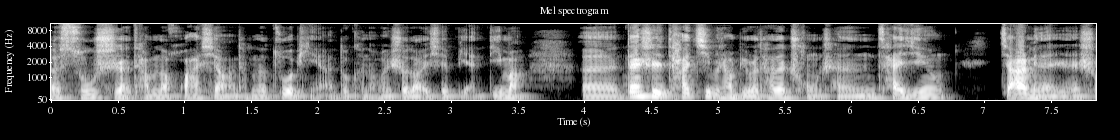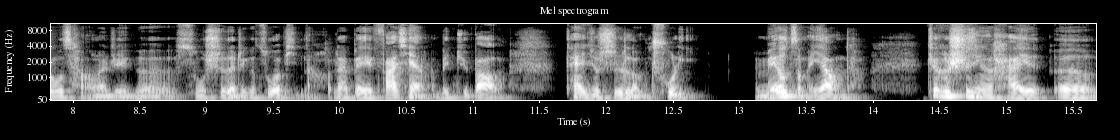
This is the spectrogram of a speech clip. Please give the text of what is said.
呃苏轼啊，他们的画像、他们的作品啊，都可能会受到一些贬低嘛。呃，但是他基本上，比如他的宠臣蔡京家里面的人收藏了这个苏轼的这个作品呢，后来被发现了，被举报了，他也就是冷处理，没有怎么样他。这个事情还呃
